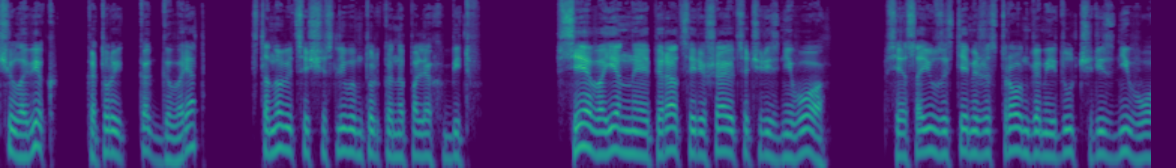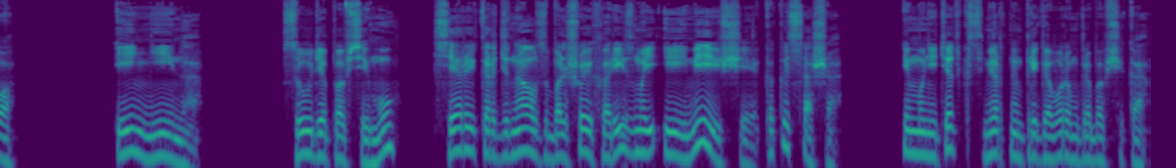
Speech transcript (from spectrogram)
Человек, который, как говорят, становится счастливым только на полях битв. Все военные операции решаются через него. Все союзы с теми же стронгами идут через него. И Нина. Судя по всему, Серый кардинал с большой харизмой и имеющий, как и Саша, иммунитет к смертным приговорам гробовщика.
